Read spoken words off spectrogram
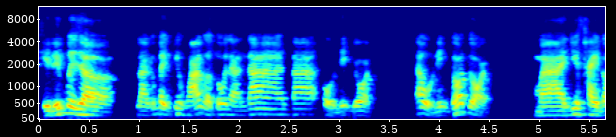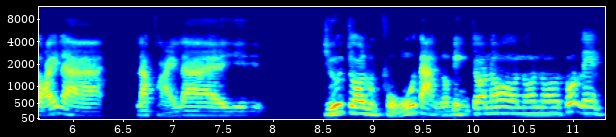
thì đến bây giờ là cái bệnh tiêu hóa của tôi là đã, đã ổn định rồi đã ổn định tốt rồi. Mà như thầy nói là là phải là chứa cho lục phủ ngũ tạng của mình cho nó nó nó tốt lên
